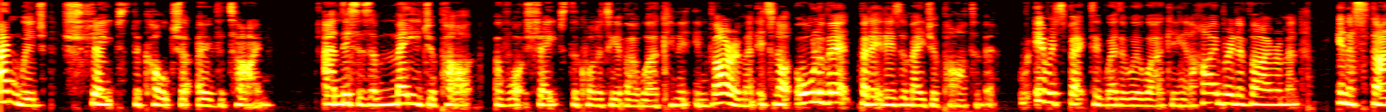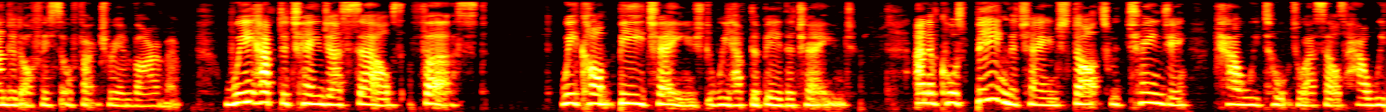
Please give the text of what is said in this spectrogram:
language shapes the culture over time. And this is a major part of what shapes the quality of our working environment. It's not all of it, but it is a major part of it, irrespective whether we're working in a hybrid environment, in a standard office or factory environment. We have to change ourselves first. We can't be changed, we have to be the change. And of course, being the change starts with changing how we talk to ourselves, how we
